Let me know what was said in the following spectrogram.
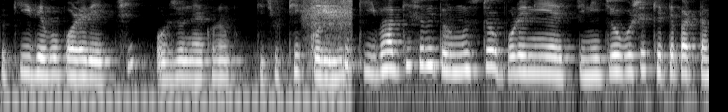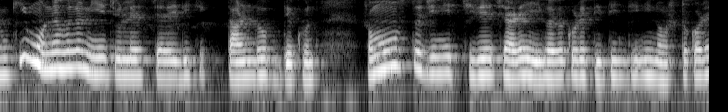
তো তো কী দেবো পরে দেখছি। ওর জন্য এখনও কিছু ঠিক করিনি। কী ভাগ্যিস আমি তরমুজটা উপরে নিয়ে এসেছি। নিচেও বসে খেতে পারতাম। কি মনে হলো নিয়ে চলে এসছে। আর এইদিকে তাণ্ডব দেখুন। সমস্ত জিনিস ছিঁড়ে ছাড়ে, এইভাবে করে তিতিন চিনি নষ্ট করে।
